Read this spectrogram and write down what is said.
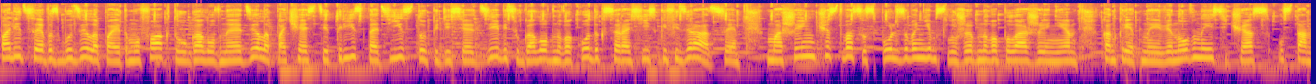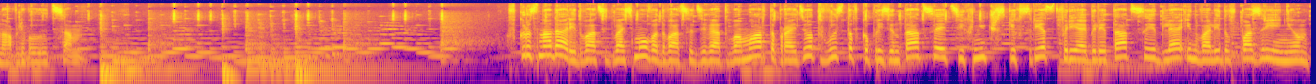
Полиция возбудила по этому факту уголовное дело по части 3 статьи 159 Уголовного кодекса Российской Федерации «Мошенничество с использованием служебного положения». Конкретные виновные сейчас устанавливаются. Краснодаре 28-29 марта пройдет выставка-презентация технических средств реабилитации для инвалидов по зрению.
